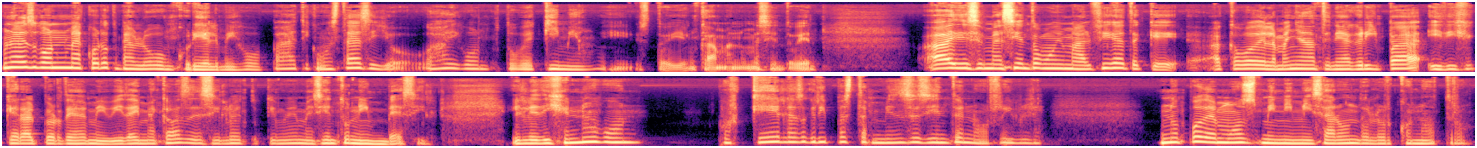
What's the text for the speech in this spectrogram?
Una vez Gon, me acuerdo que me habló con Curiel me dijo, Pati, ¿cómo estás? Y yo, ay, Gon, tuve quimio y estoy en cama, no me siento bien. Ay, dice, me siento muy mal. Fíjate que acabo de la mañana tenía gripa y dije que era el peor día de mi vida y me acabas de decirlo de tu quimio y me siento un imbécil. Y le dije, no, Gon, ¿por qué las gripas también se sienten horrible? No podemos minimizar un dolor con otro.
